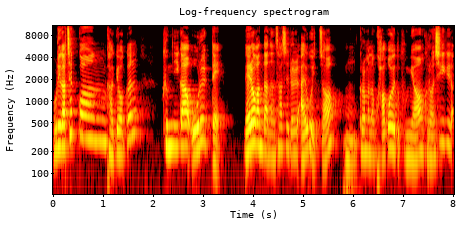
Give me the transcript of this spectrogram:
우리가 채권 가격은 금리가 오를 때 내려간다는 사실을 알고 있죠. 음, 그러면 과거에도 분명 그런 시기가,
